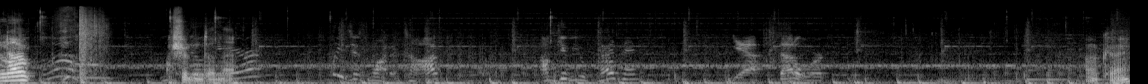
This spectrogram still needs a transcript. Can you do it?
no. I shouldn't have done that. We just want to talk. I'll give you a present. Yeah, that'll work. Okay.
